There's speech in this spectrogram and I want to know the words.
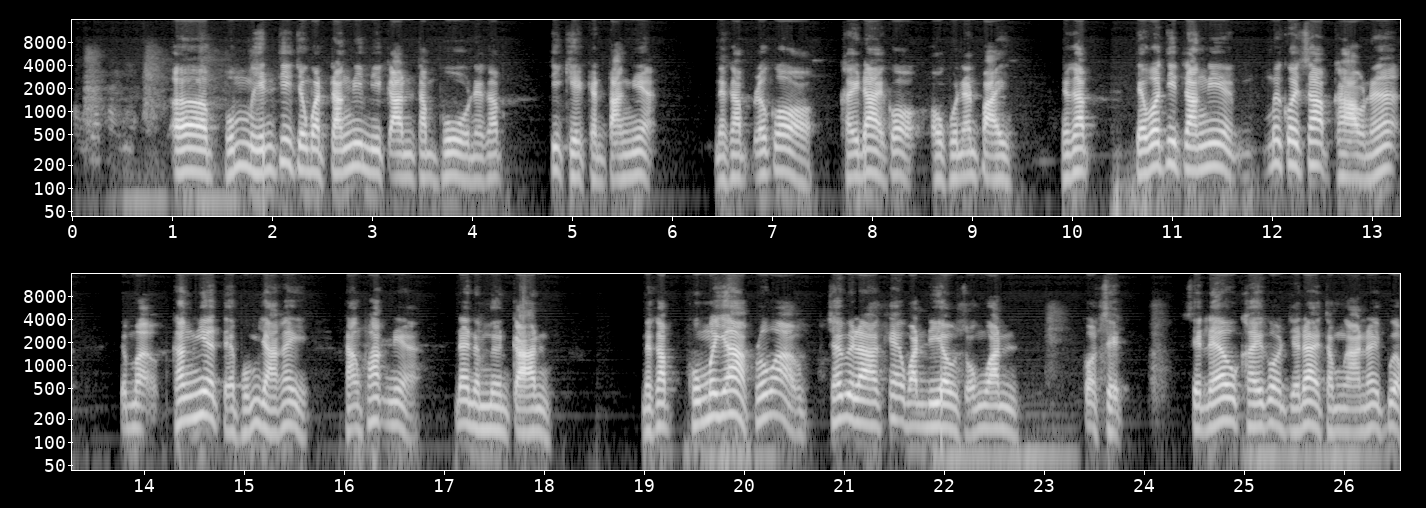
ของเพื่อไทยเนี่ยเอ่อผมเห็นที่จังหวัดตรังนี่มีการทำโพลนะครับ ที่เขตกันตังเนี่ยนะครับ แล้วก็ใครได้ก็เอาคนนั้นไปนะครับ แต่ว่าที่ตรังนี่ไม่ค่อยทราบข่าวนะฮะจะมาครั้งเนี้ยแต่ผมอยากให้ ทางพรรคเนี่ยได้ดำเนินการนะครับ คงไม่ยาก เพราะว่าใช้เวลาแค่วันเดียวสองวันก็เสร็จ เสร็จแล้วใครก็จะได้ทำงานให้เพื่อ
